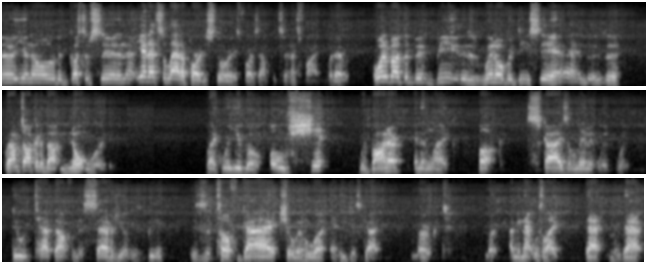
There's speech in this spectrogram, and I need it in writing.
the, you know, the Gustafsson and that? yeah, that's the latter part of the story as far as I'm concerned. That's fine, whatever. What about the B, this win over DC? But I'm talking about noteworthy, like where you go, oh shit, with Bonnar, and then like, fuck, sky's the limit with with dude tapped out from the savagery of his beating this is a tough guy, Shogun uh, Rua, and he just got murked. I mean, that was like that. That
